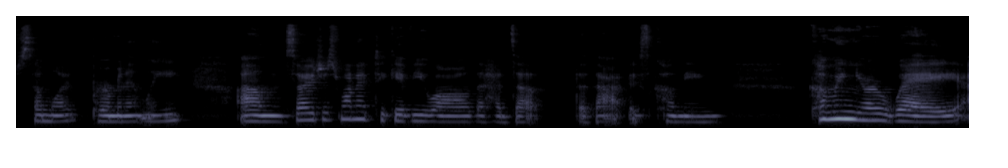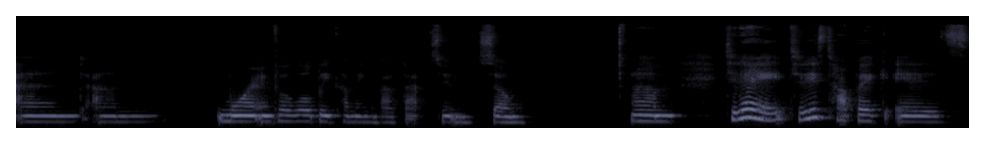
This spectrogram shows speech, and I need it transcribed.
somewhat permanently. Um, so I just wanted to give you all the heads up that that is coming coming your way, and um, more info will be coming about that soon. So um, today, today's topic is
